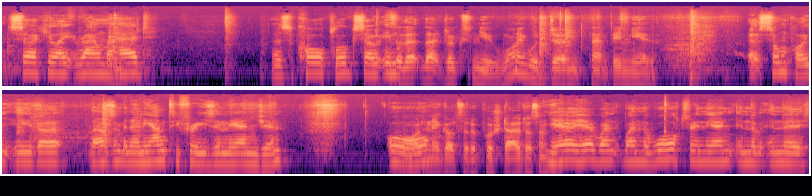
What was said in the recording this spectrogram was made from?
and circulate around the head. There's a core plug, so, in, So that that looks new. Why would um, that be new? at some point either there hasn't been any antifreeze in the engine, or and it got sort of pushed out or something? yeah, yeah, when when the water in the en- in the in the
